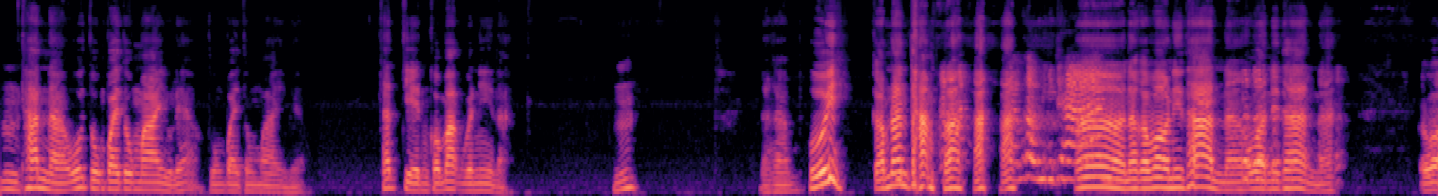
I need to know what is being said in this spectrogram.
อืมท่านนะโอ้ตรงไปตรงมาอยู่แล้ว ตรงไปตรงมาอยู่แล้ว ชัดเจนก็มากกว่านี้ล่ะหืมนะครับเฮ้ย กำนันตามมาทำเอานิทานเออนะครับว่านิทานนะว่านิทานนะก็ว่า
